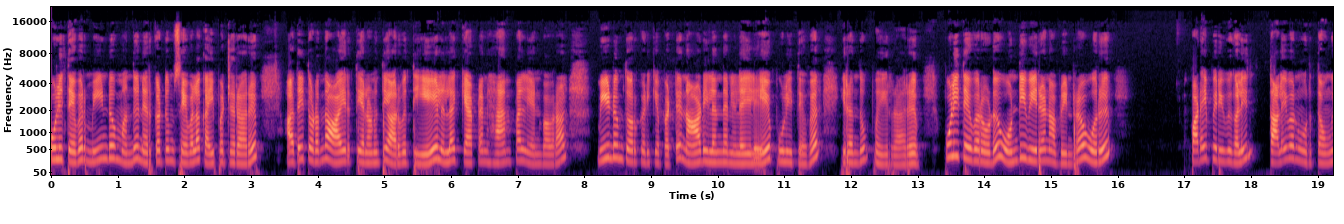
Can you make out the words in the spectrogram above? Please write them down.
பூலித்தேவர் மீண்டும் வந்து நெற்கட்டும் சேவலை கைப்பற்றுறாரு. அதைத் தொடர்ந்து ஆயிரத்தி எழுநூற்றி அறுபத்தி ஏழில் கேப்டன் ஹாம்பல் என்பவரால் மீண்டும் தோற்கடிக்கப்பட்டு நாடிழந்த நிலையிலேயே பூலித்தேவர் இறந்தும் போயிடுறாரு. பூலித்தேவரோடு ஒண்டி வீரன் அப்படின்ற ஒரு படைப்பிரிவுகளின் தலைவன் ஒருத்தவங்க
